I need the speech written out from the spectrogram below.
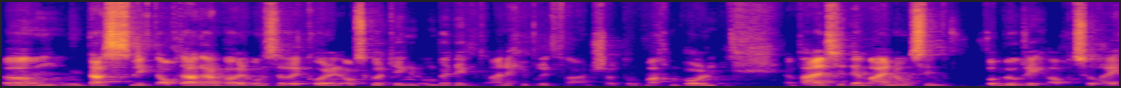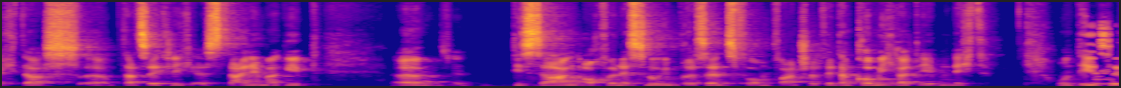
Ähm, das liegt auch daran, weil unsere Kollegen aus Göttingen unbedingt eine Hybridveranstaltung machen wollen, weil sie der Meinung sind, womöglich auch zu Recht, dass äh, tatsächlich es Teilnehmer gibt, ähm, die sagen, auch wenn es nur in Präsenzform veranstaltet wird, dann komme ich halt eben nicht. Und diese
